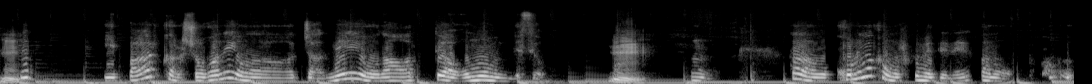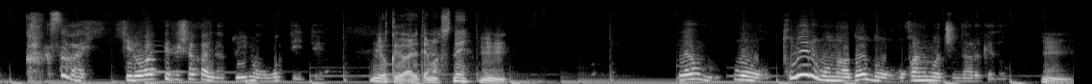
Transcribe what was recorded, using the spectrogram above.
うん。いっぱいあるからしょうがねえよなじゃねえよなっては思うんですよ。うん。うん。ただあの、コロナ禍も含めてね、あの、格差が広がってる社会だと今思っていて、よく言われてますね。うんもう止めるものはどんどんお金持ちになるけど、うん。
